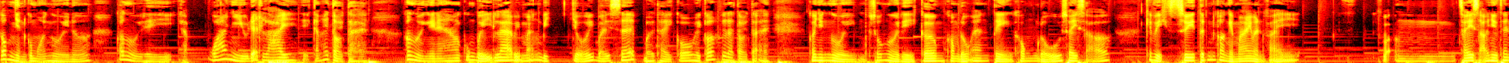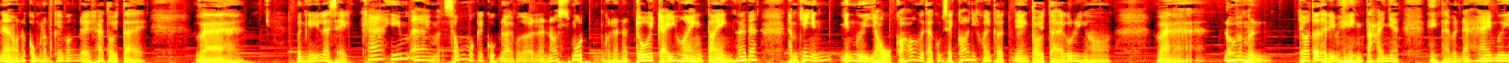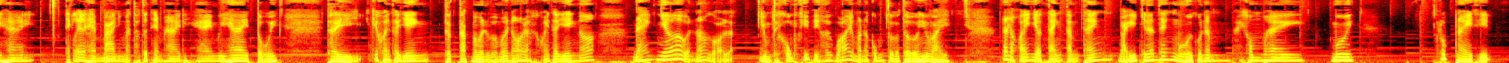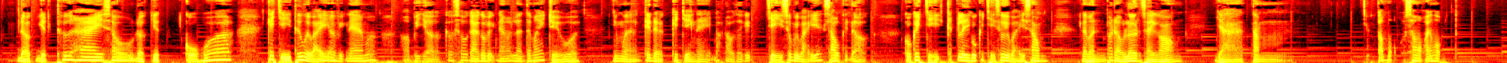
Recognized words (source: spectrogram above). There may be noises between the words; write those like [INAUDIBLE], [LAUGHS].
góc nhìn của mỗi người nữa. Có người thì gặp quá nhiều deadline thì cảm thấy tồi tệ. Có người ngày nào cũng bị la, bị mắng, bị chửi bởi sếp bởi thầy cô thì có rất là tồi tệ. Có những người, một số người thì cơm không đủ ăn, tiền không đủ xoay sở. Cái việc suy tính coi ngày mai mình phải vẫn xoay sở như thế nào nó cũng là một cái vấn đề khá tồi tệ. Và mình nghĩ là sẽ khá hiếm ai mà sống một cái cuộc đời mà gọi là nó smooth, gọi là nó trôi chảy hoàn toàn hết á. Thậm chí những những người giàu có, người ta cũng sẽ có những khoảng thời gian tồi tệ của riêng họ. Và đối với mình cho tới thời điểm hiện tại nha, hiện tại mình đã 22 chắc lẽ là 23 nhưng mà thôi tính 22 đi 22 tuổi. Thì cái khoảng thời gian thực tập mà mình vừa mới nói là khoảng thời gian nó đáng nhớ và nó gọi là dùng từ khủng khiếp thì hơi quá nhưng mà nó cũng tựa tựa như vậy. Đó là khoảng giờ tảng tầm tháng 7 cho đến tháng 10 của năm 2020 lúc này thì đợt dịch thứ hai sau đợt dịch của cái chị thứ 17 ở Việt Nam á họ bây giờ có số ca của Việt Nam nó lên tới mấy triệu rồi. Nhưng mà cái đợt cái chuyện này bắt đầu từ cái chị số 17 á, sau cái đợt của cái chị cách ly của cái chị số 17 xong là mình bắt đầu lên Sài Gòn và tầm có một sau một khoảng một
